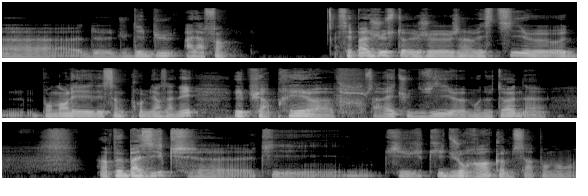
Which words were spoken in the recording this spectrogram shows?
euh, du début à la fin. C'est pas juste j'investis euh, pendant les, cinq premières années et puis après euh, ça va être une vie monotone, un peu basique qui, durera comme ça pendant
